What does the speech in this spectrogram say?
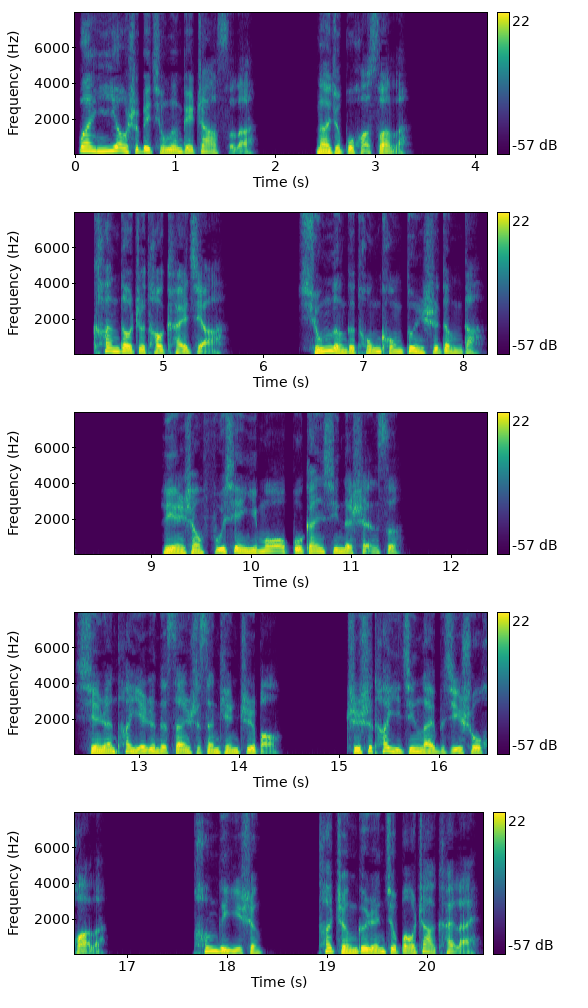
万一要是被穷冷给炸死了，那就不划算了。看到这套铠甲。穷冷的瞳孔顿时瞪大，脸上浮现一抹不甘心的神色，显然他也认得三十三天至宝，只是他已经来不及说话了。砰的一声，他整个人就爆炸开来，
